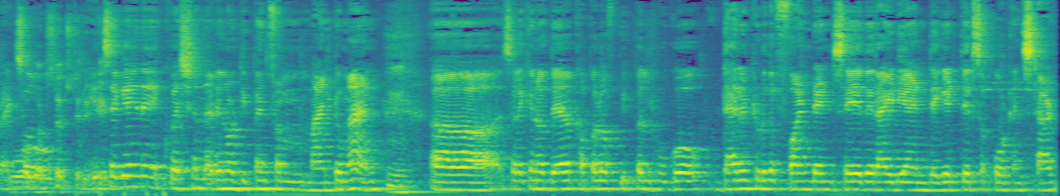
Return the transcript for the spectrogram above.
Right. What, so what steps did you it's take? again a question that you know depends from man to man. Hmm. Uh, so like you know there are a couple of people who go directly to the fund and say their idea and they get their support and start.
